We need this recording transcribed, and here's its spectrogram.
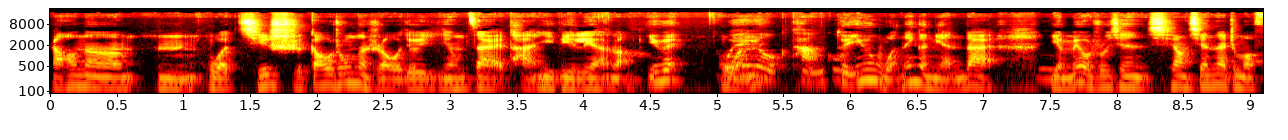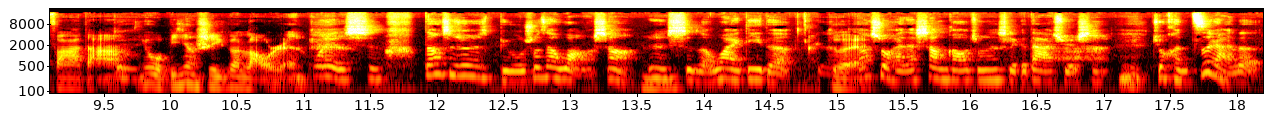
然后呢，嗯，我其实高中的时候我就已经在谈异地恋了，因为。我也有谈过，对，因为我那个年代也没有说现像现在这么发达，因为我毕竟是一个老人。我也是，当时就是比如说在网上认识的外地的人，对当时我还在上高中，认识了一个大学生，就很自然的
